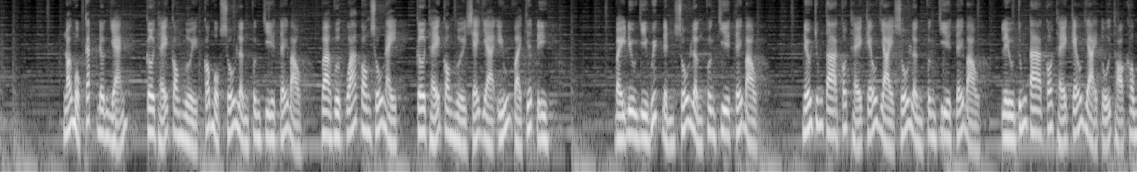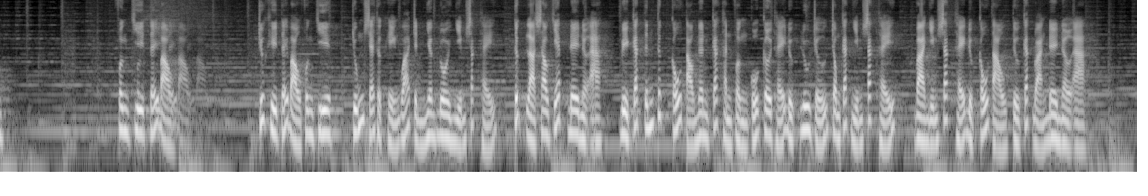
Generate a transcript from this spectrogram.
Nói một cách đơn giản, cơ thể con người có một số lần phân chia tế bào và vượt quá con số này, cơ thể con người sẽ già yếu và chết đi. Vậy điều gì quyết định số lần phân chia tế bào? Nếu chúng ta có thể kéo dài số lần phân chia tế bào, liệu chúng ta có thể kéo dài tuổi thọ không? Phân chia tế bào Trước khi tế bào phân chia, chúng sẽ thực hiện quá trình nhân đôi nhiễm sắc thể, tức là sao chép DNA, vì các tính tức cấu tạo nên các thành phần của cơ thể được lưu trữ trong các nhiễm sắc thể và nhiễm sắc thể được cấu tạo từ các đoạn DNA.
